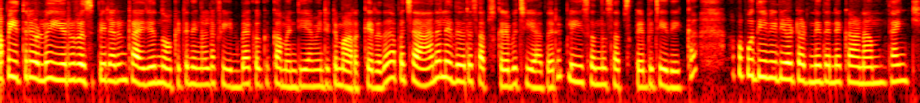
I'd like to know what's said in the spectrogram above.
അപ്പോൾ ഇത്രയേ ഉള്ളൂ. ഈ ഒരു റെസിപ്പി എല്ലാവരും ട്രൈ ചെയ്ത് നോക്കിയിട്ട് നിങ്ങളുടെ ഫീഡ്ബാക്ക് ഒക്കെ കമന്റ് ചെയ്യാൻ വേണ്ടിയിട്ട് മറക്കരുത്. അപ്പോൾ ചാനൽ ഇതുവരെ സബ്സ്ക്രൈബ് ചെയ്യാത്തവർ പ്ലീസ് ഒന്ന് സബ്സ്ക്രൈബ് ചെയ്തേക്കുക അപ്പോൾ പുതിയ വീഡിയോ ഉടനെ തന്നെ കാണാം. താങ്ക്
